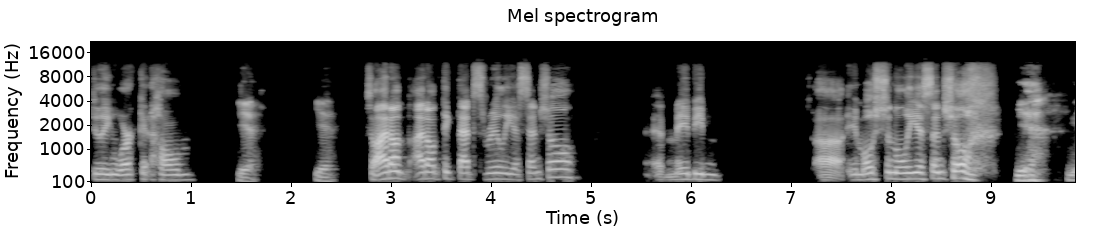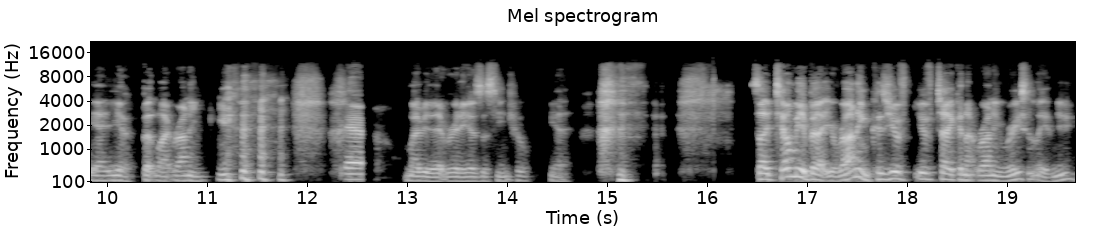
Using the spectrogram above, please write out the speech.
doing work at home. Yeah, yeah. So I don't I don't think that's really essential. Maybe uh, emotionally essential. Yeah, yeah, yeah. But like running. Yeah. yeah. Maybe that really is essential. Yeah. so tell me about your running because you've you've taken up running recently, haven't you?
